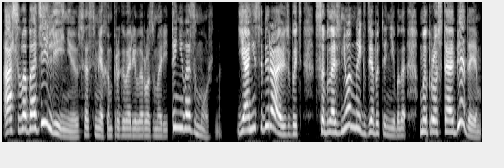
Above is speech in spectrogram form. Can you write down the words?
«Освободи линию», — со смехом проговорила Розмари, — «ты невозможно. Я не собираюсь быть соблазненной где бы то ни было. Мы просто обедаем,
